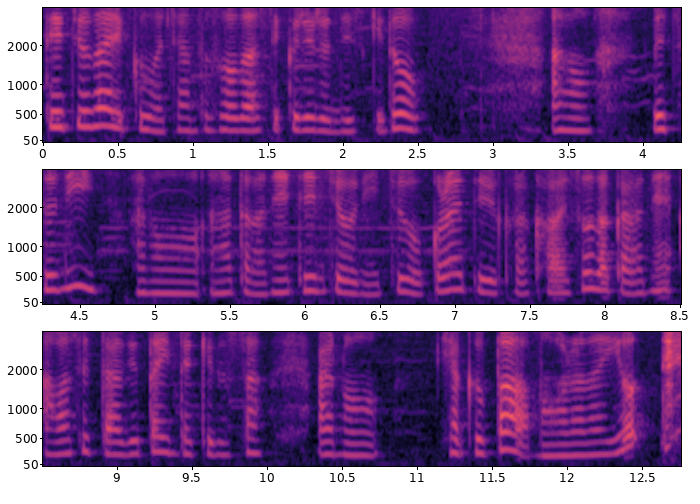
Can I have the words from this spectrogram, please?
店長代理君はちゃんと相談してくれるんですけどあの別にあのあなたがね店長にいつも怒られてるからかわいそうだからね合わせてあげたいんだけどさあの100%回らないよって。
